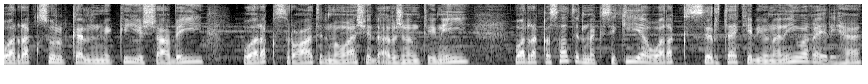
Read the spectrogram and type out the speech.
والرقص الكلميكي الشعبي ورقص رعاة المواشي الأرجنتيني والرقصات المكسيكية ورقص سيرتاكي اليوناني وغيرها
